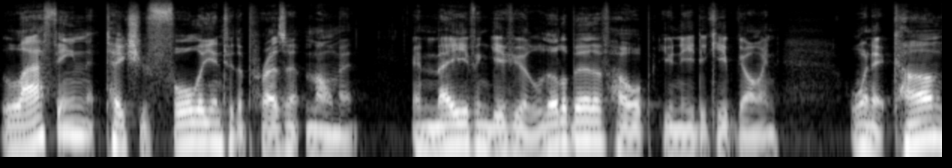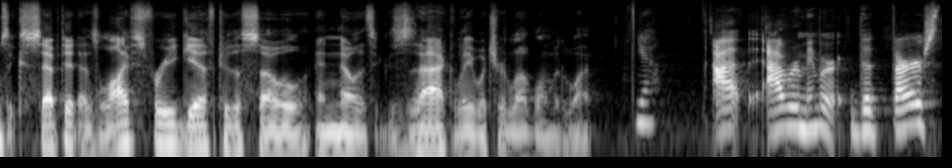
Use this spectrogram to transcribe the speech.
Laughing takes you fully into the present moment and may even give you a little bit of hope you need to keep going. When it comes, accept it as life's free gift to the soul and know that's exactly what your loved one would want. Yeah. I I remember the first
